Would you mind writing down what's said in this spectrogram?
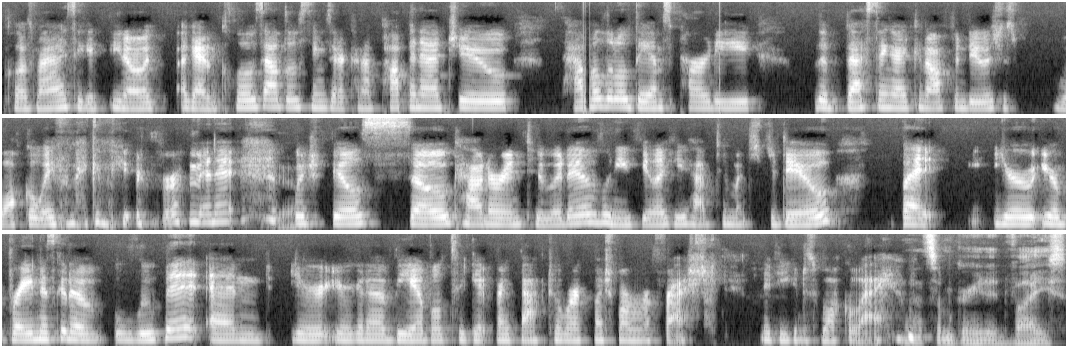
close my eyes, take it, you know, again, close out those things that are kind of popping at you, have a little dance party. The best thing I can often do is just walk away from my computer for a minute, yeah. which feels so counterintuitive when you feel like you have too much to do. But your your brain is gonna loop it and you're you're gonna be able to get right back to work much more refreshed if you can just walk away. That's some great advice.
